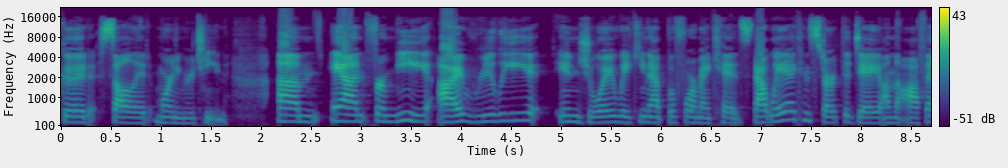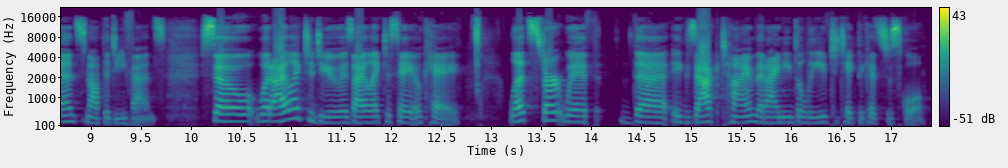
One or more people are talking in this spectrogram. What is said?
good, solid morning routine. Um, and for me, I really enjoy waking up before my kids. That way I can start the day on the offense, not the defense. So, what I like to do is I like to say, okay, let's start with the exact time that I need to leave to take the kids to school.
